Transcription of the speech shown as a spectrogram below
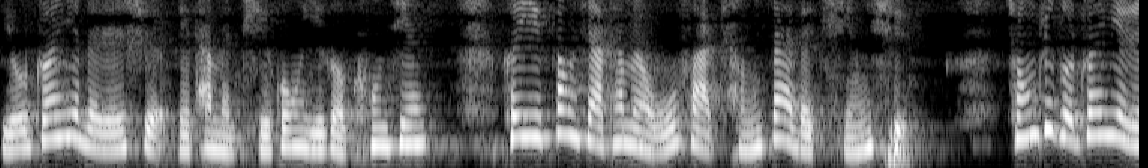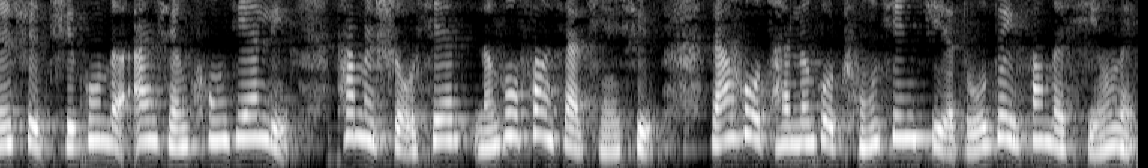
由专业的人士给他们提供一个空间，可以放下他们无法承载的情绪。从这个专业人士提供的安全空间里，他们首先能够放下情绪，然后才能够重新解读对方的行为。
